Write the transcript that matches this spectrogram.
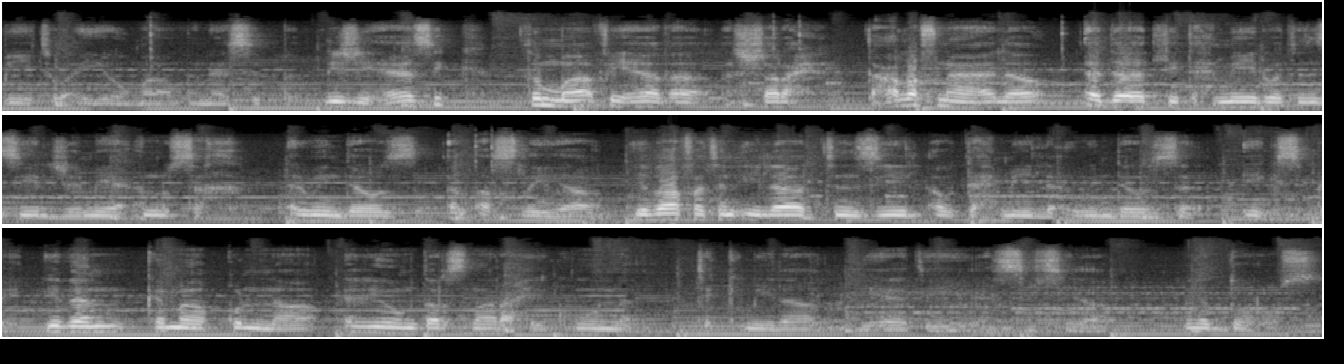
bit وأيهما مناسب لجهازك. ثم في هذا الشرح تعرفنا على أداة لتحميل وتنزيل جميع النسخ الويندوز الأصلية إضافة إلى تنزيل أو تحميل ويندوز XP. إذا كما قلنا اليوم درسنا راح يكون تكملة لهذه السلسلة من الدروس.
